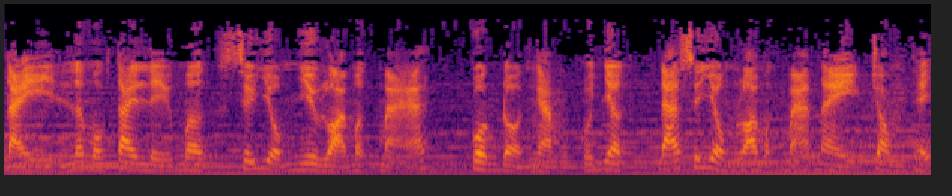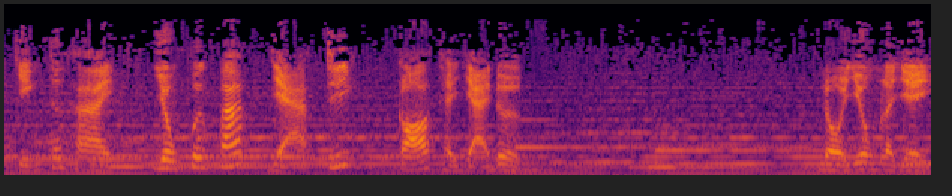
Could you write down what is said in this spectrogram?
Đây là một tài liệu mật sử dụng nhiều loại mật mã. Quân đội ngầm của Nhật đã sử dụng loại mật mã này trong Thế chiến thứ hai, dùng phương pháp giả triết có thể giải được. Nội dung là gì?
